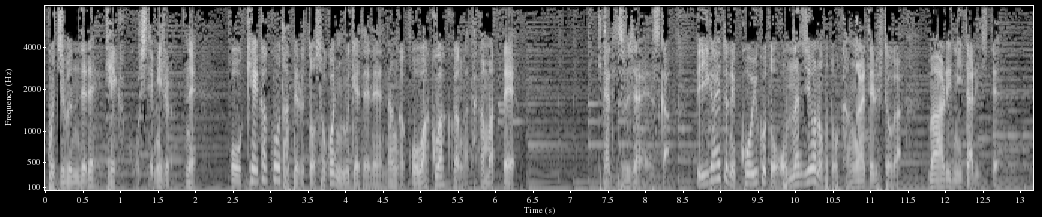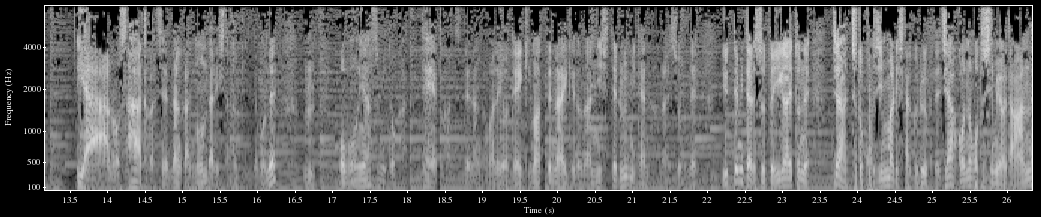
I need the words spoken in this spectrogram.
こう自分でね、計画をしてみる。ね、こう計画を立てるとそこに向けてね、なんかこうワクワク感が高まってきたりするじゃないですか。で、意外とね、こういうことを同じようなことを考えてる人が周りにいたりして、いやー、あのさーとかしてなんか飲んだりした時にでもね、うん、お盆休みとかってとかつってなんかまだ予定決まってないけど何してるみたいな話をね、言ってみたりすると意外とね、じゃあちょっとこじんまりしたグループで、じゃあこんなことしてみようと、あんな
